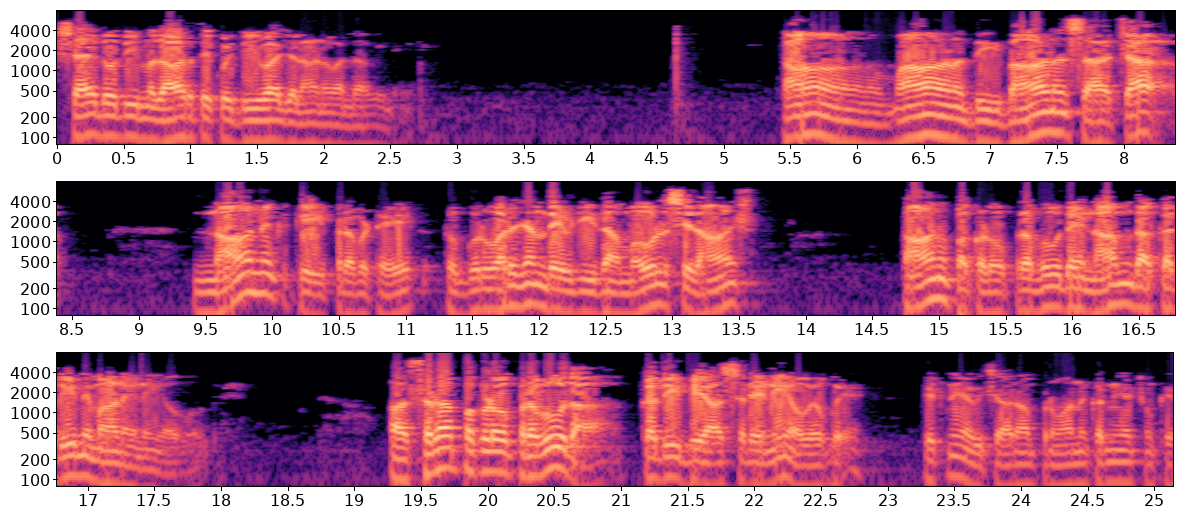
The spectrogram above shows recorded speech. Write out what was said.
ਸ਼ਾਇਦ ਉਹਦੀ ਮਜ਼ਾਰ ਤੇ ਕੋਈ ਦੀਵਾ ਜਲਾਉਣ ਵਾਲਾ ਵੀ ਨਹੀਂ। ਤਾਣ ਮਾਣ ਦੀ ਬਾਣ ਸਾਚਾ। ਨਾਨਕ ਕੀ ਪ੍ਰਭਟੇ ਤੋ ਗੁਰੂ ਅਰਜਨ ਦੇਵ ਜੀ ਦਾ ਮੂਲ ਸਿਧਾਂਤ ਤਾਣ ਪਕੜੋ ਪ੍ਰਭੂ ਦੇ ਨਾਮ ਦਾ ਕਦੀ ਨਿਮਾਣੇ ਨਹੀਂ ਹੋਵੋਗੇ ਆਸਰਾ ਪਕੜੋ ਪ੍ਰਭੂ ਦਾ, ਕਦੀ ਬੇਆਸਰੇ ਨਹੀਂ ਹੋਵੋਗੇ ਇਤਨੀਆਂ ਵਿਚਾਰਾਂ ਪ੍ਰਵਾਨ ਕਰਨੀਆਂ ਚੁੱਕੇ।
